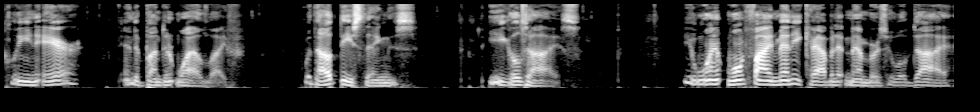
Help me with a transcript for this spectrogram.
clean air, and abundant wildlife. Without these things, eagle dies. You won't find many cabinet members who will die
